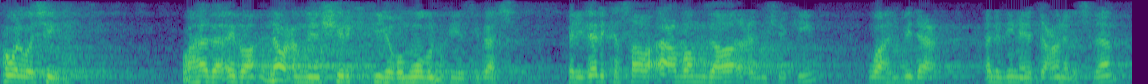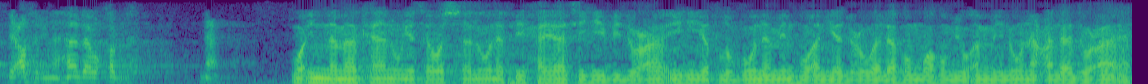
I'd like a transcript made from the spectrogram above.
هو الوسيلة. وهذا أيضا نوع من الشرك فيه غموض وفيه التباس. فلذلك صار أعظم ذرائع المشركين وأهل البدع الذين يدعون الإسلام في عصرنا هذا وقبله. نعم. وإنما كانوا يتوسلون في حياته بدعائه يطلبون منه أن يدعو لهم وهم يؤمنون على دعائه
